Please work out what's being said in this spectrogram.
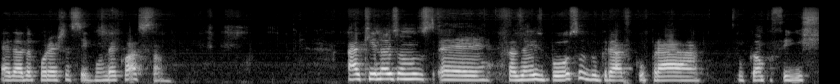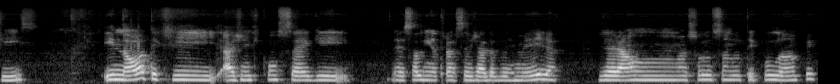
é dada por esta segunda equação. Aqui nós vamos é, fazer um esboço do gráfico para o campo x. E note que a gente consegue, essa linha tracejada vermelha, gerar uma solução do tipo LAMP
